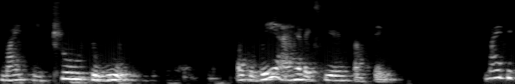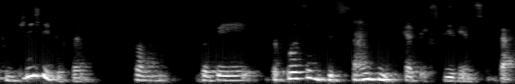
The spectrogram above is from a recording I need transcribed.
might be true to me? Or the way i have experienced something might be completely different from the way the person beside me has experienced that.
